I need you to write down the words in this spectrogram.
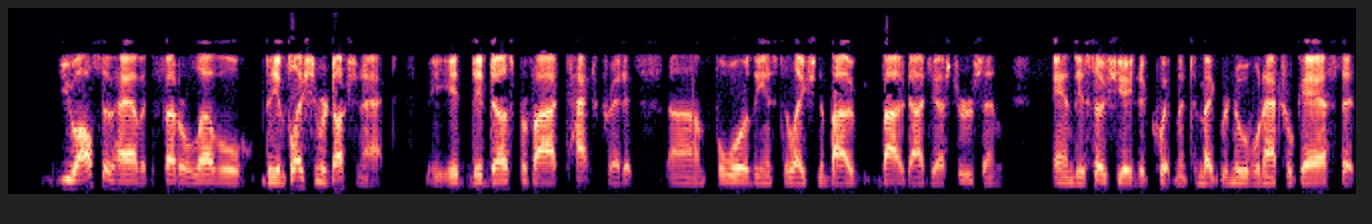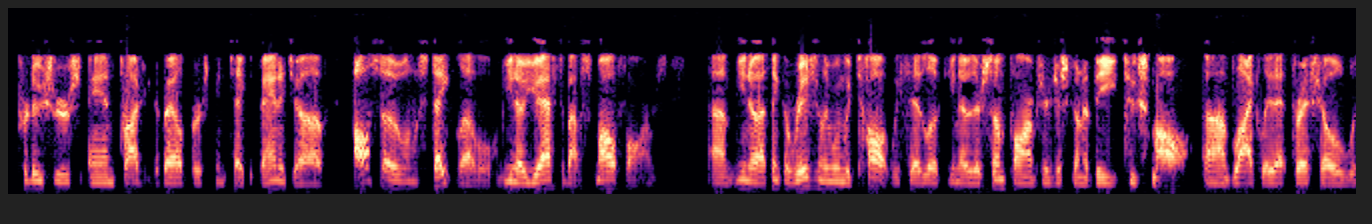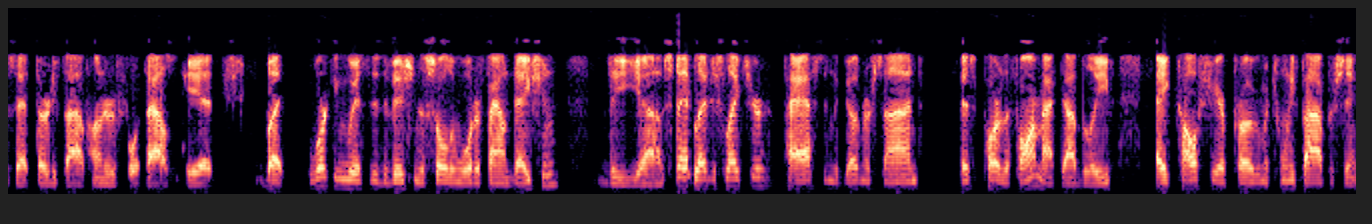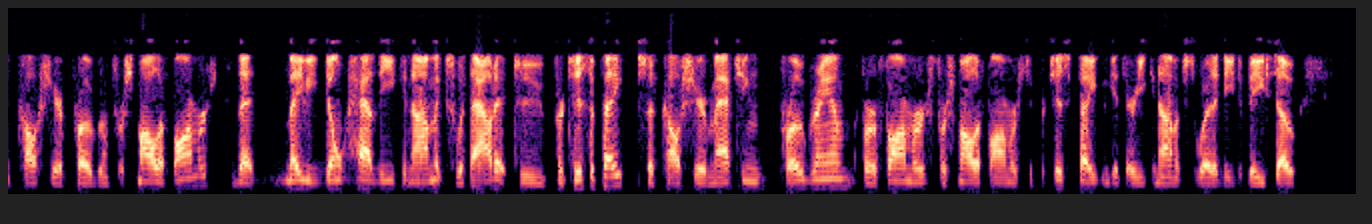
You also have at the federal level the Inflation Reduction Act. It, it does provide tax credits um, for the installation of bio, biodigesters and and the associated equipment to make renewable natural gas that producers and project developers can take advantage of. Also on the state level, you know, you asked about small farms um, you know, I think originally when we talked, we said, look, you know, there's some farms that are just going to be too small. Um, likely that threshold was at 3,500, 4,000 head. But working with the Division of Soil and Water Foundation, the uh, state legislature passed and the governor signed as part of the Farm Act, I believe, a cost share program, a 25% cost share program for smaller farmers that maybe don't have the economics without it to participate. So cost share matching program for farmers, for smaller farmers to participate and get their economics to where they need to be. So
